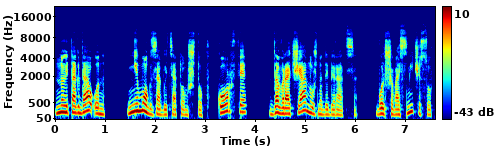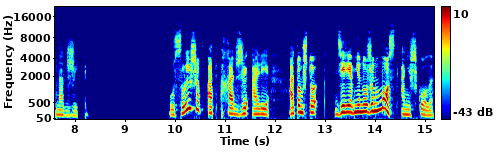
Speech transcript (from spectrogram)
Но и тогда он не мог забыть о том, что в Корфе до врача нужно добираться больше восьми часов на джипе. Услышав от Хаджи Али о том, что деревне нужен мост, а не школа,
